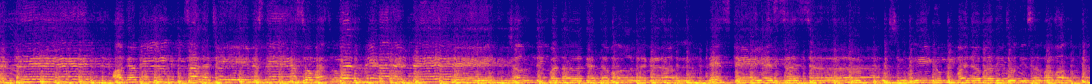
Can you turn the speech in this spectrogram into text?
எட்டு அகமில் സഹജീവി സ്നേഹ സുമങ്ങൾ വിടരട്ടെ ശാന്തി പതാകത ബാലകര എസ് കെ എസ് എസ് ഉസുരീകും വനമതി ജ്യോതി സമവാക്യം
